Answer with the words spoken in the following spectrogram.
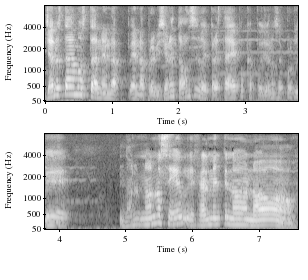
ya no estábamos tan en la, en la prohibición entonces, güey, para esta época, pues yo no sé por qué. no, no, no sé, güey. Realmente no, no.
